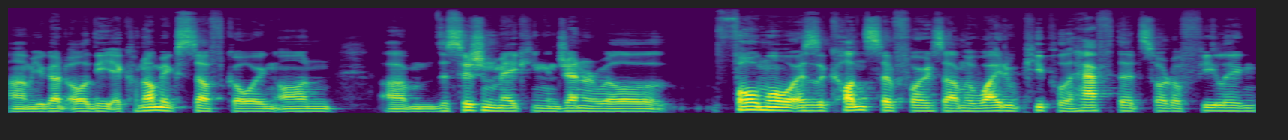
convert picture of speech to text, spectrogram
Um, you got all the economic stuff going on, um, decision making in general, FOMO as a concept, for example. Why do people have that sort of feeling?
